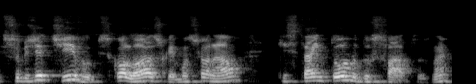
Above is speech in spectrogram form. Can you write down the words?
subjetivo, psicológico, emocional, que está em torno dos fatos, né?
